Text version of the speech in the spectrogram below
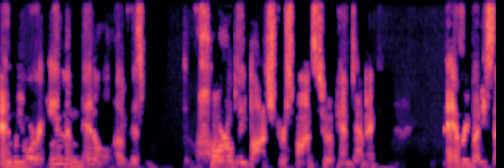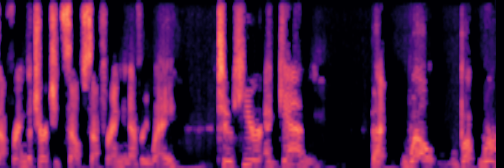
And we were in the middle of this horribly botched response to a pandemic, everybody suffering, the church itself suffering in every way, to hear again that, well, but we're,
